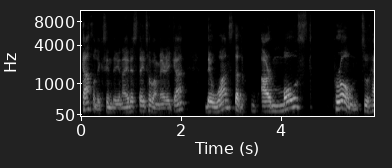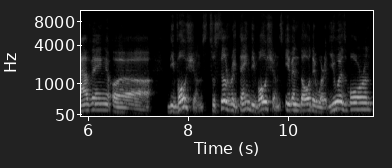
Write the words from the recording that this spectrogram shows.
Catholics in the United States of America, the ones that are most prone to having uh, devotions, to still retain devotions, even though they were US born,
